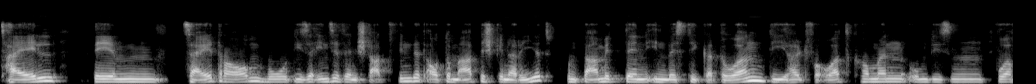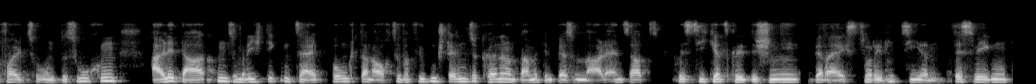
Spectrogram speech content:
Teil dem Zeitraum, wo dieser Inzident stattfindet, automatisch generiert und damit den Investigatoren, die halt vor Ort kommen, um diesen Vorfall zu untersuchen, alle Daten zum richtigen Zeitpunkt dann auch zur Verfügung stellen zu können und damit den Personaleinsatz des sicherheitskritischen Bereichs zu reduzieren. Deswegen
